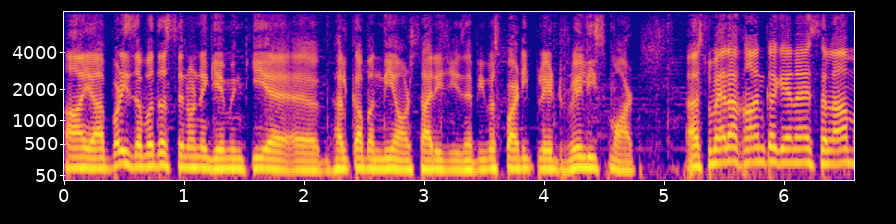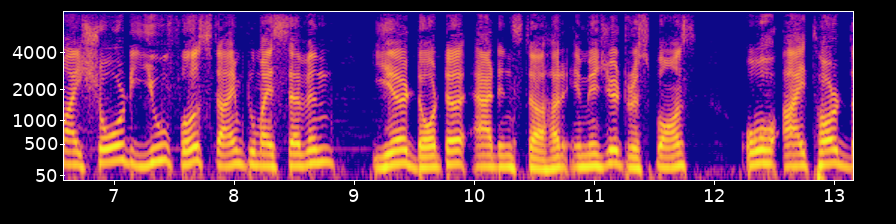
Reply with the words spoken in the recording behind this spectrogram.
हाँ यार, बड़ी ज़बरदस्त इन्होंने गेमिंग की है हल्का बंदियाँ और सारी चीज़ें। Peoples Party played really smart Sumaira Khan का कहना है, सलाम I showed you first time to my seven year daughter at insta her immediate response oh I thought the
